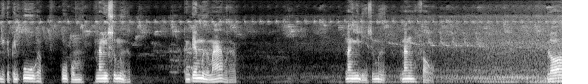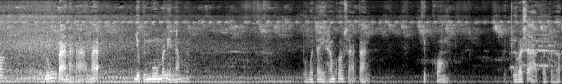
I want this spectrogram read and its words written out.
นี่ก็เป็นอูครับ อูผมนั่งอยู่ซุมือครับ ตั้งแต่มือมาผมนะครับ นั่งยู่นี่ซุมือนั่งเฝ้ารอลุงป่านาอามาอยู่เป็นมูมาเล่นน้ำครับผมก็ได้ทำความสะอาดบ้านเก็บของ ถือว่าสะอาดแล้วครับ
